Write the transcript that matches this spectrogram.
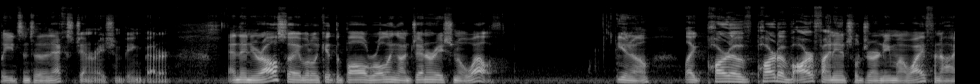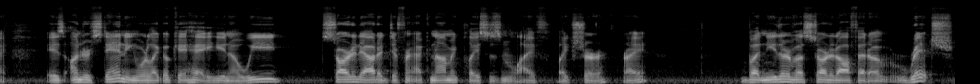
leads into the next generation being better. And then you're also able to get the ball rolling on generational wealth. You know, like part of part of our financial journey, my wife and I, is understanding we're like, okay, hey, you know, we started out at different economic places in life, like sure, right? But neither of us started off at a rich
